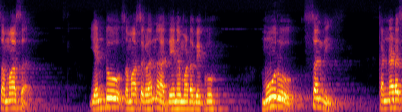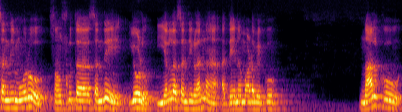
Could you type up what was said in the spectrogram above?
ಸಮಾಸ. ಎಂಟು ಸಮಾಸಗಳನ್ನು ಅಧ್ಯಯನ ಮಾಡಬೇಕು. ಮೂರು ಸಂಧಿ. ಕನ್ನಡ ಸಂಧಿ ಮೂರು, ಸಂಸ್ಕೃತ ಸಂಧಿ ಏಳು, ಈ ಎಲ್ಲ ಸಂಧಿಗಳನ್ನು ಅಧ್ಯಯನ ಮಾಡಬೇಕು. ನಾಲ್ಕು,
